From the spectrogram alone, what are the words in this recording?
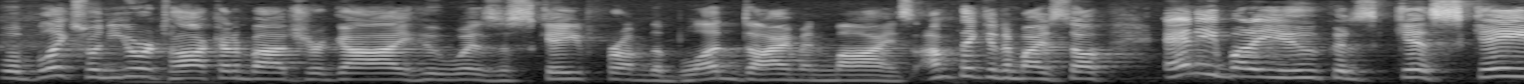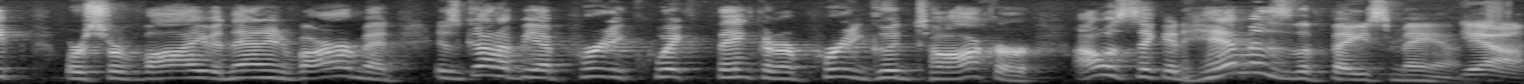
Well, Blix, when you were talking about your guy who was escaped from the Blood Diamond mines, I'm thinking to myself, anybody who can s- escape or survive in that environment is going to be a pretty quick thinker and a pretty good talker. I was thinking him as the face man. Yeah.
